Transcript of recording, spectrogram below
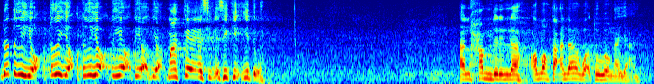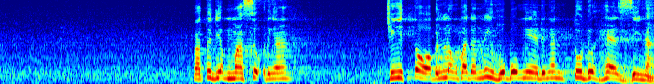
Dia teriak teriak teriak teriak teriak teriak. Makan sikit-sikit gitu Alhamdulillah Allah Ta'ala buat turun ayat ni lepas tu dia masuk dengan cerita belum pada ni hubungi dengan tuduh zina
